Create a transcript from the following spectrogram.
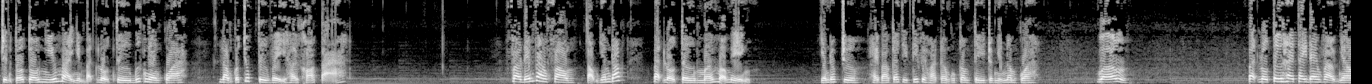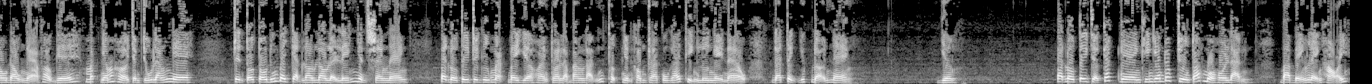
Trình Tố Tố nhíu mày nhìn Bạch Lộ Tư bước ngang qua, lòng có chút tư vị hơi khó tả. Vào đến văn phòng, tổng giám đốc, Bạch Lộ Từ mới mở miệng. Giám đốc Trương, hãy báo cáo chi tiết về hoạt động của công ty trong những năm qua. Vâng. Bạch lộ tư hai tay đang vào nhau, đầu ngã vào ghế, mắt nhắm hờ chăm chú lắng nghe. Trình Tố Tố đứng bên cạnh lâu lâu lại lén nhìn sang nàng. Bạch lộ tư trên gương mặt bây giờ hoàn toàn là băng lãnh, thật nhìn không ra cô gái thiện lương ngày nào, đã từng giúp đỡ nàng. Dân. Bạch đầu tư chợt cắt ngang khiến giám đốc trương toát mồ hôi lạnh. Bà bẹn lẹn hỏi.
